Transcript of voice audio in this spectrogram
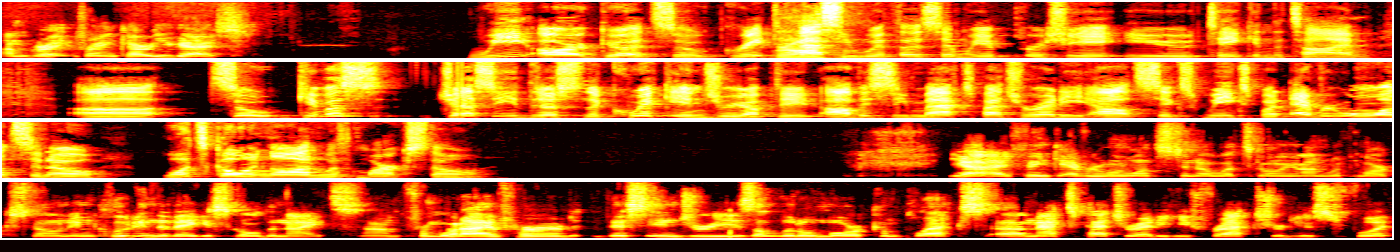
I'm great, Frank. How are you guys? We are good. So great to We're have awesome. you with us, and we appreciate you taking the time. Uh, so give us, Jesse, just the quick injury update. Obviously, Max Pacioretty out six weeks, but everyone wants to know what's going on with Mark Stone. Yeah, I think everyone wants to know what's going on with Mark Stone, including the Vegas Golden Knights. Um, from what I've heard, this injury is a little more complex. Uh, Max Pacioretty, he fractured his foot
